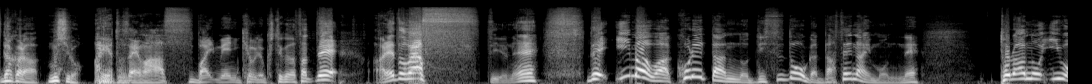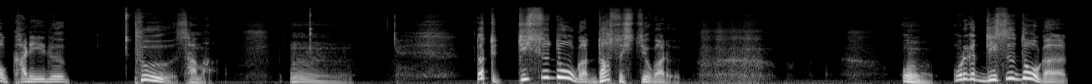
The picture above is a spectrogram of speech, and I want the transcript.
だから、むしろ、ありがとうございます。売名に協力してくださって、ありがとうございますっていうね。で、今はコレタンのディス動画出せないもんね。虎の意を借りるプー様。うん。だってディス動画出す必要がある？うん。俺がディス動画、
